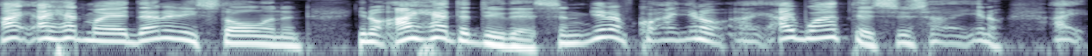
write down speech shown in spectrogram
I, I had my identity stolen and, you know, I had to do this. And, you know, you know, I, I want this is, you know, I,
